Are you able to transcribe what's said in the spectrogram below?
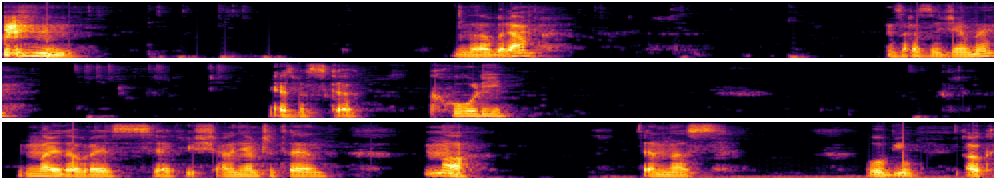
Dobra. Zaraz dojdziemy. Jest wioska kuli. No i dobra, jest jakiś, ale nie wiem czy ten... No. Ten nas ubił. Ok.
